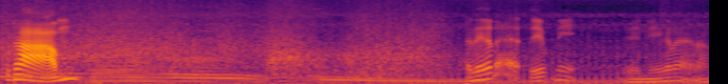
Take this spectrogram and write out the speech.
กูถาม อันนี้ก็ได้เซฟนี่อันนี้ก็ได้นะ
